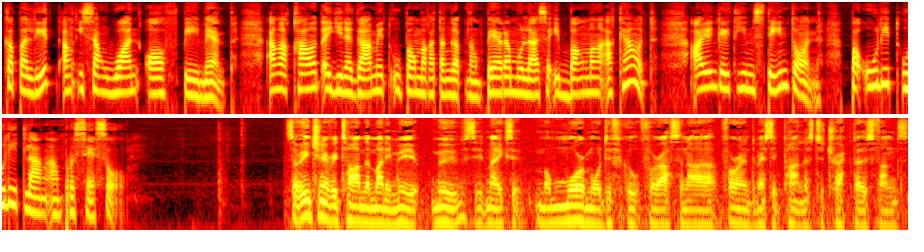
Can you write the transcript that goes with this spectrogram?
kapalit ang isang one-off payment. Ang account ay ginagamit upang makatanggap ng pera mula sa ibang mga account. Ayon kay Tim Stainton, paulit-ulit lang ang proseso. So each and every time the money moves, it makes it more and more difficult for us and our foreign and domestic partners to track those funds,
